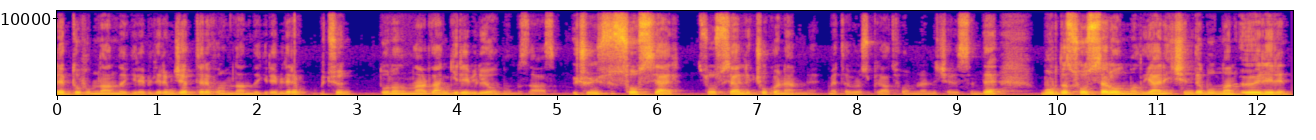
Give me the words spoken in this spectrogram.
laptopumdan da girebilirim, cep telefonumdan da girebilirim. Bütün donanımlardan girebiliyor olmamız lazım. Üçüncüsü sosyal. Sosyallik çok önemli Metaverse platformlarının içerisinde. Burada sosyal olmalı. Yani içinde bulunan öğelerin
